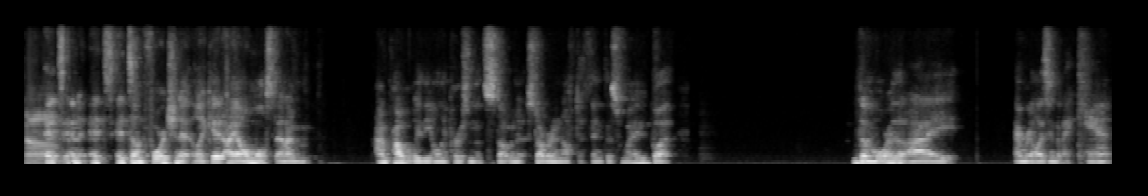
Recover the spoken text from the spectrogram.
Um, it's and it's it's unfortunate. Like it, I almost and I'm I'm probably the only person that's stubborn stubborn enough to think this way. But the more that I am realizing that I can't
